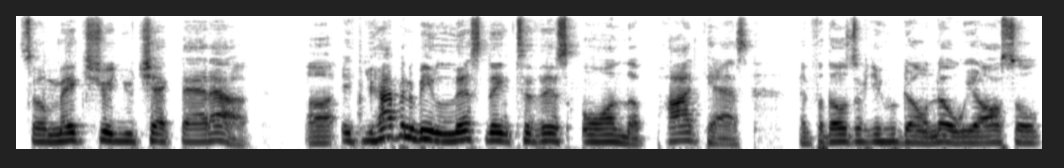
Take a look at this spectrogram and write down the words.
So make sure you check that out. Uh, if you happen to be listening to this on the podcast, and for those of you who don't know, we also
